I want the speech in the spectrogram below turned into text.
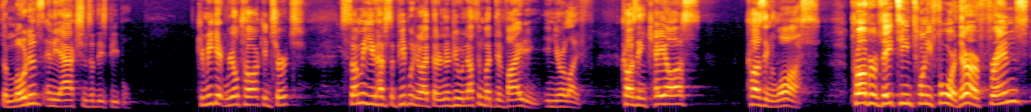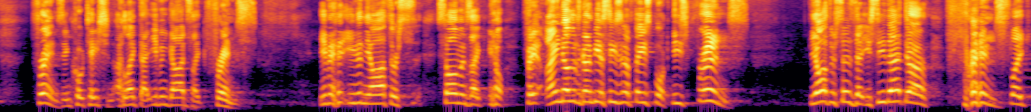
the motives and the actions of these people. Can we get real talk in church? Some of you have some people in your life that are doing nothing but dividing in your life, causing chaos, causing loss. Proverbs 18 24. There are friends Friends, in quotation. I like that. Even God's like, friends. Even, even the author, Solomon's like, you know, I know there's going to be a season of Facebook. These friends. The author says that. You see that? There are friends. Like,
